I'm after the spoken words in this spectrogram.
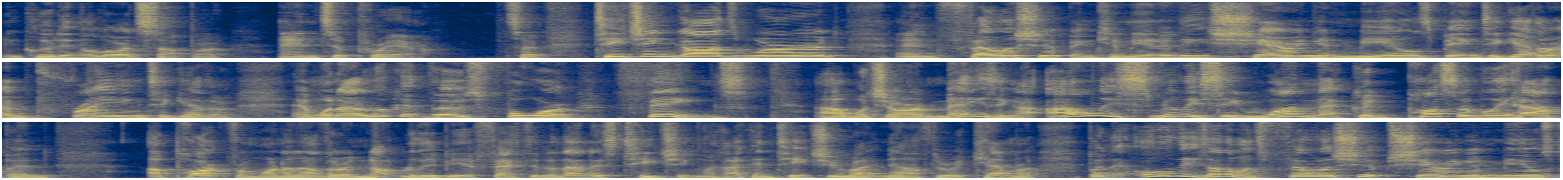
including the Lord's Supper, and to prayer. So, teaching God's word and fellowship and community, sharing in meals, being together, and praying together. And when I look at those four things, uh, which are amazing, I only really see one that could possibly happen apart from one another and not really be affected, and that is teaching. Like I can teach you right now through a camera, but all these other ones fellowship, sharing in meals,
